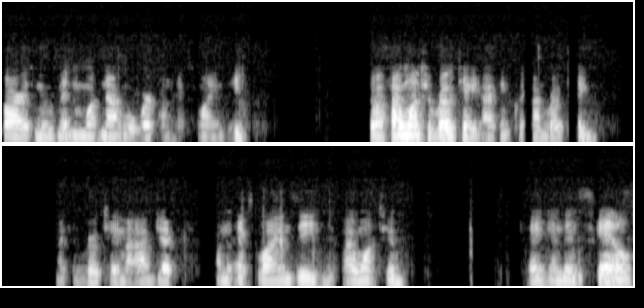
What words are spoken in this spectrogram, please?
far as movement and whatnot, will work on X, Y, and Z. So if I want to rotate, I can click on rotate. I can rotate my object on the X, Y, and Z if I want to. Okay, and then scale,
